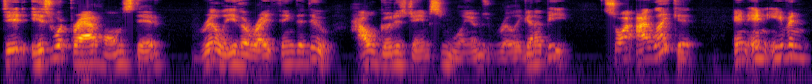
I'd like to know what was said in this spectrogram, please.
did is what Brad Holmes did really the right thing to do? How good is Jameson Williams really going to be? So I, I like it, and and even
